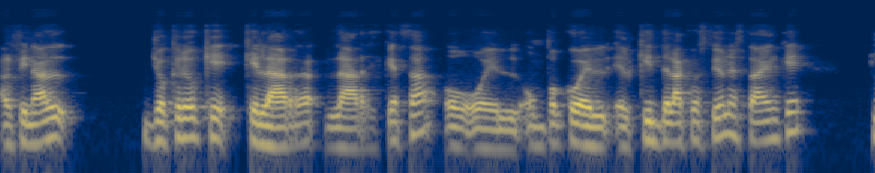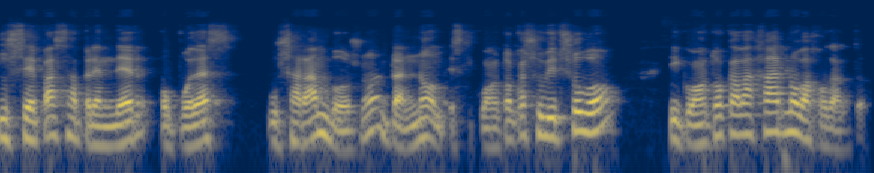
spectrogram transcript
al final yo creo que, la, riqueza o, el, un poco el, kit de la cuestión está en que tú sepas aprender o puedas usar ambos, ¿no? En plan, no, es que cuando toca subir subo y cuando toca bajar no bajo tanto.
